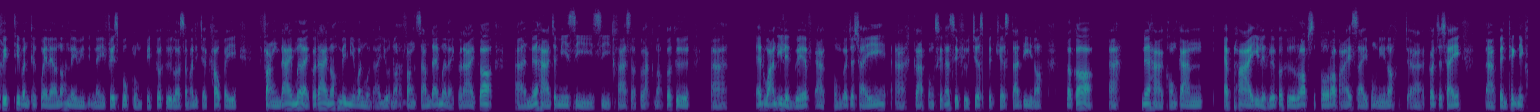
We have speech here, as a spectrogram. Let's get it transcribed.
คลิปที่บันทึกไว้แล้วเนาะในใน Facebook กลุ่มปิด ก็คือเราสามารถที่จะเข้าไปฟังได้เมื่อไหร่ก็ได้เนาะไม่มีวันหมดอายุเนาะฟังซ้ำได้เมื่อไหร่ก็ได้ ก็เนื้อหาจะมี 4 4 คลาสหลักๆเนาะก็คืออ่า Advanced Elite Wave อะผมก็จะใช้อ่ากราฟของ s e n a 10 Futures เป็น case study เนาะแล้วก็อะเนื้อหาของการ apply Elite Wave ก็คือรอบ store รอบ RSI พวกนี้เนาะอ่าก็จะใช้อ่าเป็นเทคนิค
